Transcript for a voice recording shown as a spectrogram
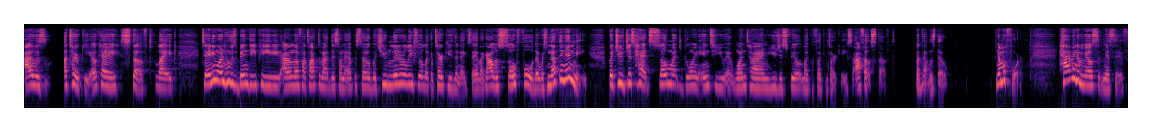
I was a turkey, okay, stuffed. Like to anyone who's been DP'd, I don't know if I talked about this on the episode, but you literally feel like a turkey the next day. Like I was so full, there was nothing in me, but you just had so much going into you at one time, you just feel like a fucking turkey. So I felt stuffed, but that was dope. Number four, having a male submissive.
